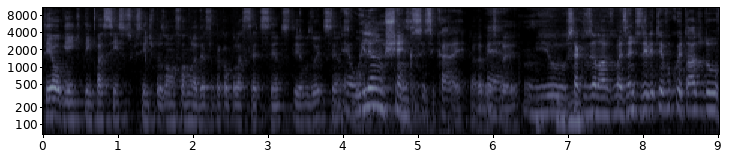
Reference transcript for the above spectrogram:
ter alguém que tem paciência suficiente para usar uma fórmula dessa para calcular 700 termos, 800. É bom, William Shanks, esse cara aí. Parabéns é, pra ele. Mil, século XIX. Mas antes dele teve o coitado do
